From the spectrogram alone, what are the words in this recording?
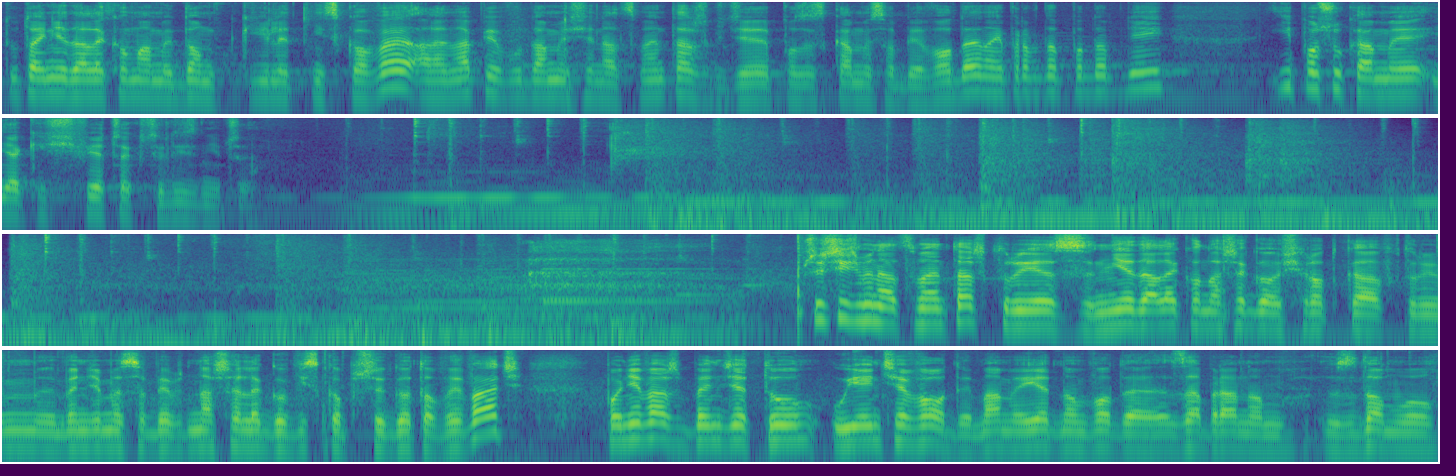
Tutaj niedaleko mamy domki letniskowe, ale najpierw udamy się na cmentarz, gdzie pozyskamy sobie wodę najprawdopodobniej i poszukamy jakichś świeczek czy lizniczy. Przyszliśmy na cmentarz, który jest niedaleko naszego ośrodka, w którym będziemy sobie nasze legowisko przygotowywać, ponieważ będzie tu ujęcie wody. Mamy jedną wodę zabraną z domu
